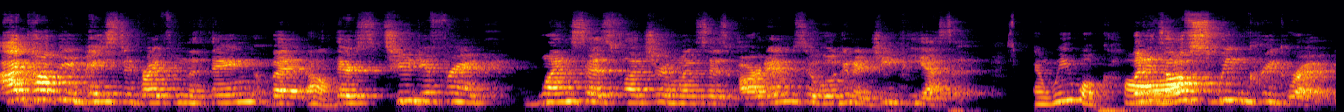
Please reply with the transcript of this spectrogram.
I copy and pasted right from the thing, but Oh. there's two different, one says Fletcher and one says Arden, so we're gonna GPS it. And we will call. But it's off Sweeten Creek Road.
